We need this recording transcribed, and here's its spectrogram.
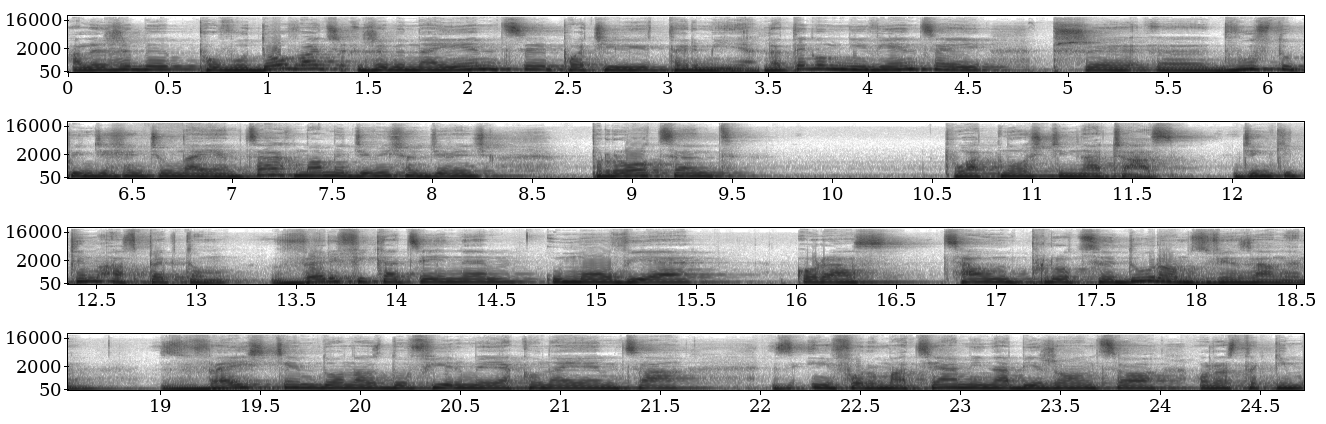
ale żeby powodować, żeby najemcy płacili w terminie. Dlatego mniej więcej przy e, 250 najemcach mamy 99% płatności na czas. Dzięki tym aspektom weryfikacyjnym, umowie oraz całym procedurom związanym z wejściem do nas do firmy jako najemca, z informacjami na bieżąco oraz takim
